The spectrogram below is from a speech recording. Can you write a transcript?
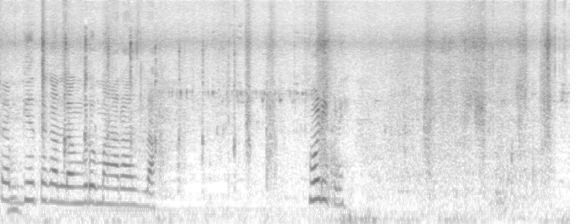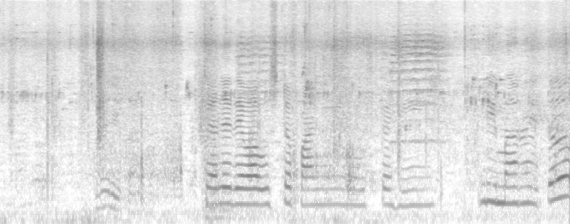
टप घेतं का लंगडू महाराजला? होडीकडे इकडे. त्याले देवा उष्ट पाणी उष्ट ही. बिमार आहे तर.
